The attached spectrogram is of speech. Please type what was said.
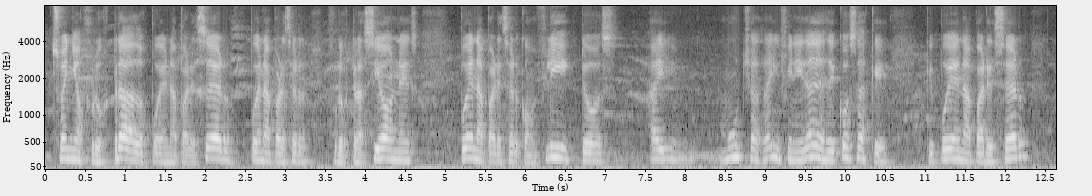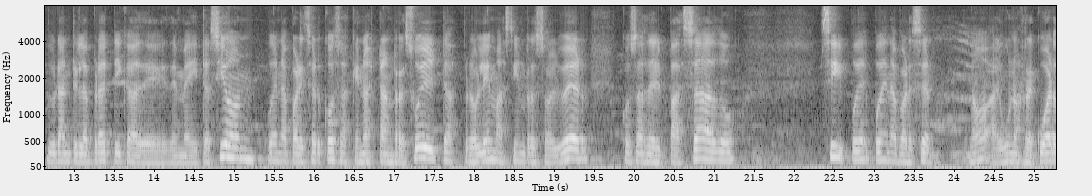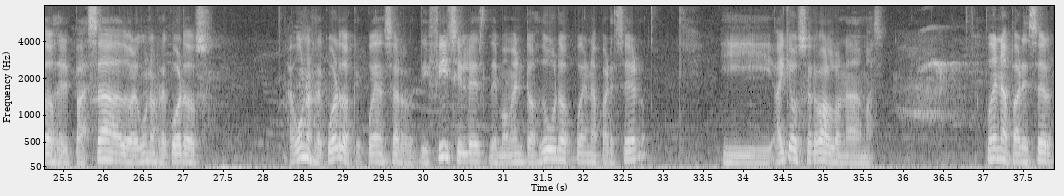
sueños frustrados pueden aparecer, pueden aparecer frustraciones, pueden aparecer conflictos, hay muchas, hay infinidades de cosas que, que pueden aparecer durante la práctica de, meditación, pueden aparecer cosas que no están resueltas, problemas sin resolver, cosas del pasado. Sí, pueden, pueden aparecer, ¿no? Algunos recuerdos del pasado, algunos recuerdos algunos recuerdos que pueden ser difíciles, de momentos duros, pueden aparecer y hay que observarlo nada más. Pueden aparecer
